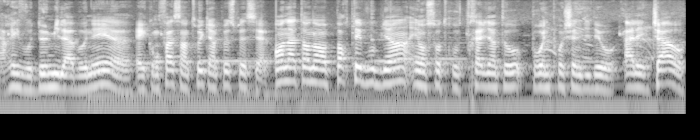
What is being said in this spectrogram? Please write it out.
arrive aux 2000 abonnés euh, et qu'on fasse un truc un peu spécial. En attendant, portez-vous bien et on se retrouve très bientôt pour une prochaine vidéo. Allez, ciao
